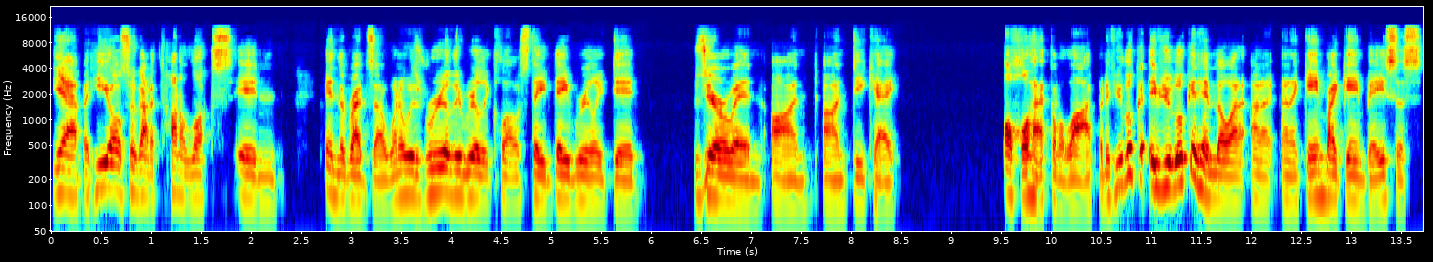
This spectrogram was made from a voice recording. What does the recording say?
Yeah, but he also got a ton of looks in in the red zone when it was really really close. They they really did zero in on on DK a whole heck of a lot. But if you look if you look at him though on, on a on a game by game basis,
